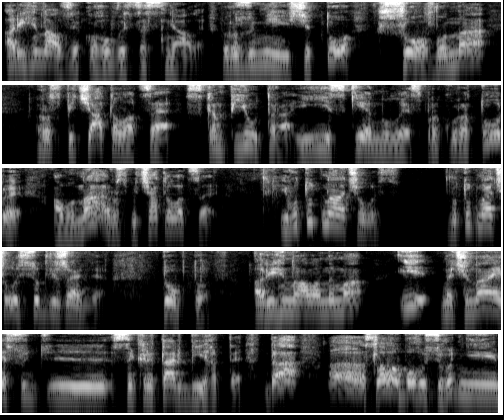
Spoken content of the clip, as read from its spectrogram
оригінал, з якого ви це сняли, розуміючи то, що вона розпечатала це з комп'ютера, її скинули з прокуратури, а вона розпечатала це. І отут почалось. Отут почалось все движення. Тобто оригінала нема. І починає суд... е, секретар бігати. Да, слава Богу, сьогодні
